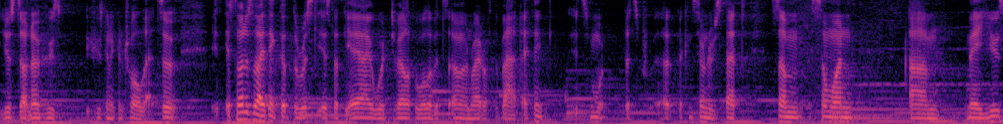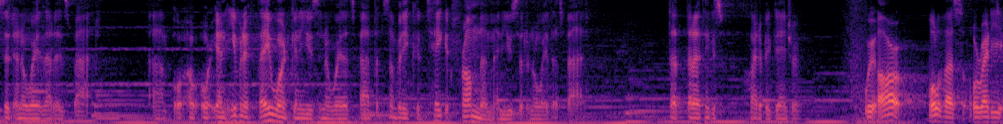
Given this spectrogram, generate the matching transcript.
you just don't know who's who's going to control that. So it's not as though I think that the risk is that the AI would develop a will of its own right off the bat. I think it's more that's uh, the concern is that some someone um, may use it in a way that is bad, um, or, or, and even if they weren't going to use it in a way that's bad, that somebody could take it from them and use it in a way that's bad. That that I think is quite a big danger. We are all of us already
